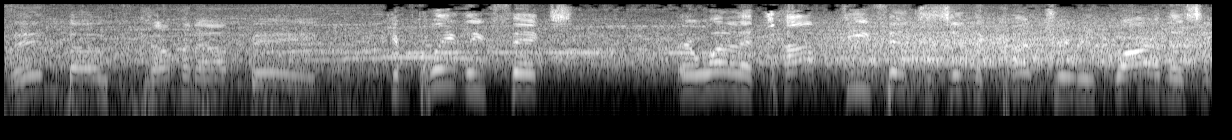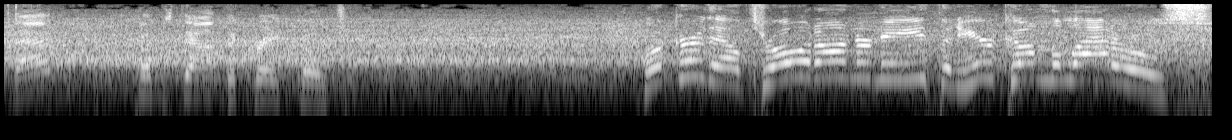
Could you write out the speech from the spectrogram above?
Lynn Bowden coming up big. Completely fixed. They're one of the top defenses in the country regardless, and that comes down to great coaching. Hooker, they'll throw it underneath, and here come the laterals.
